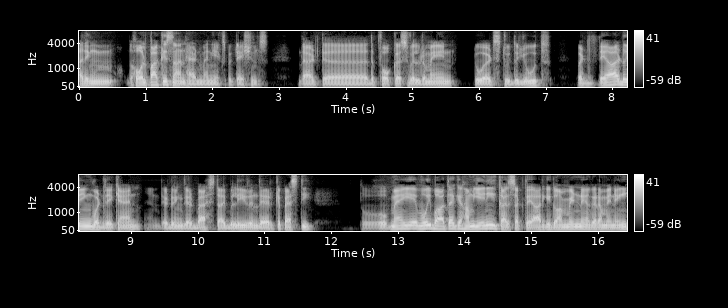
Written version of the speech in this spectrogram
I think whole Pakistan had many expectations that the focus will remain towards to the youth but they are doing what they can and they doing their best I believe in their capacity تو میں یہ وہی بات ہے کہ ہم یہ نہیں کر سکتے یار کہ گورنمنٹ نے اگر ہمیں نہیں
